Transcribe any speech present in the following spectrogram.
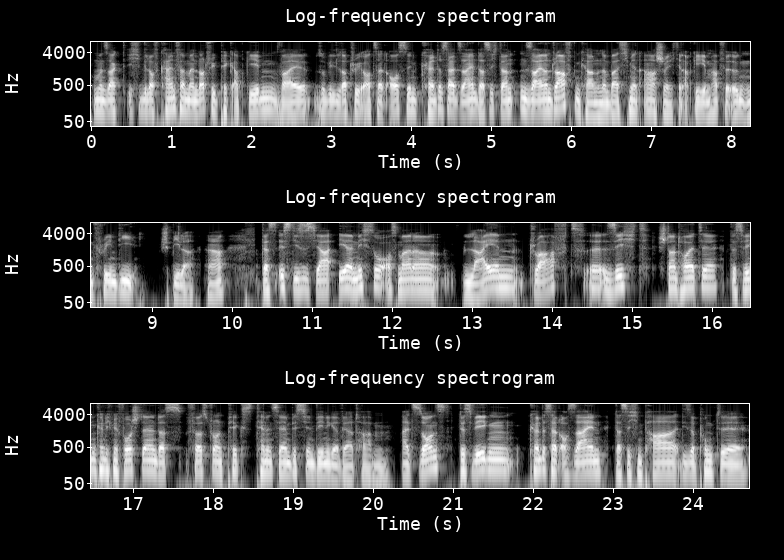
wo man sagt, ich will auf keinen Fall meinen Lottery-Pick abgeben, weil so wie die Lottery-Orts halt aussehen, könnte es halt sein, dass ich dann einen Zion draften kann und dann beiß ich mir einen Arsch, wenn ich den abgegeben habe für irgendeinen 3D. Spieler. Ja, das ist dieses Jahr eher nicht so aus meiner Laien-Draft-Sicht stand heute. Deswegen könnte ich mir vorstellen, dass First-Round-Picks tendenziell ein bisschen weniger Wert haben als sonst. Deswegen könnte es halt auch sein, dass sich ein paar dieser Punkte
